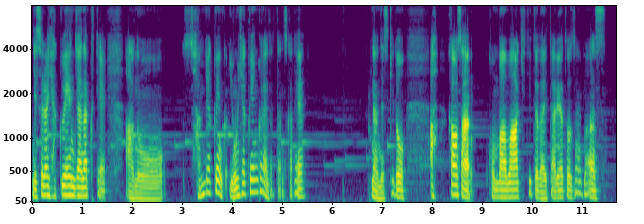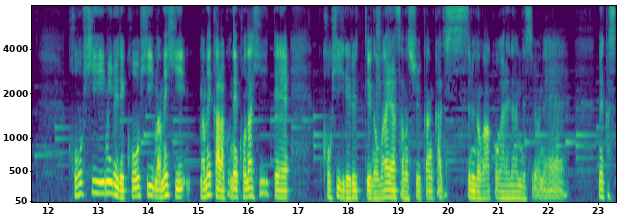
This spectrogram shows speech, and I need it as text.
で、それは100円じゃなくて、あの300円か400円くらいだったんですかね。なんですけど、あ、カオさん、こんばんは。来ていただいてありがとうございます。コーヒーミルでコーヒー豆ひ、豆からこうね、粉ひいて、コーヒー入れるっていうのを毎朝の習慣化するのが憧れなんですよね。なんか、ち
